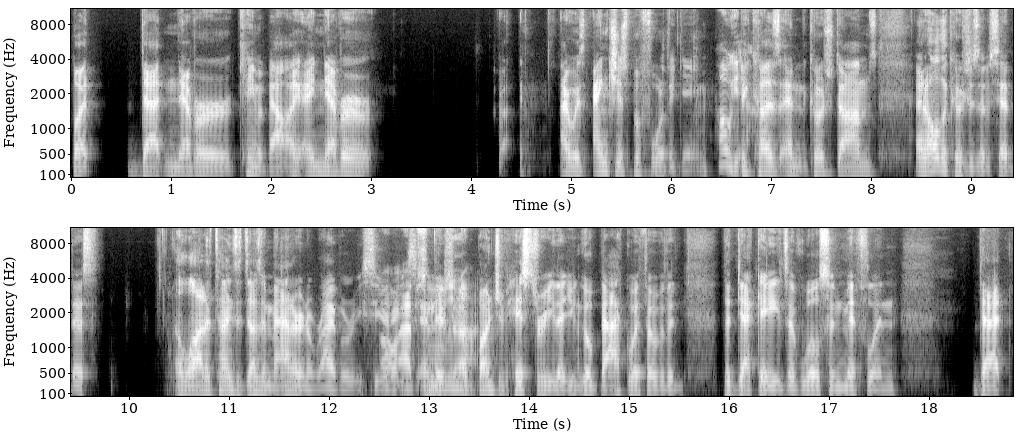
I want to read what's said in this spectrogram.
But that never came about. I, I never. I was anxious before the game. Oh, yeah. because and Coach Dahms and all the coaches have said this. A lot of times it doesn't matter in a rivalry series, and there's absolutely a bunch of history that you can go back with over the the decades of Wilson Mifflin that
